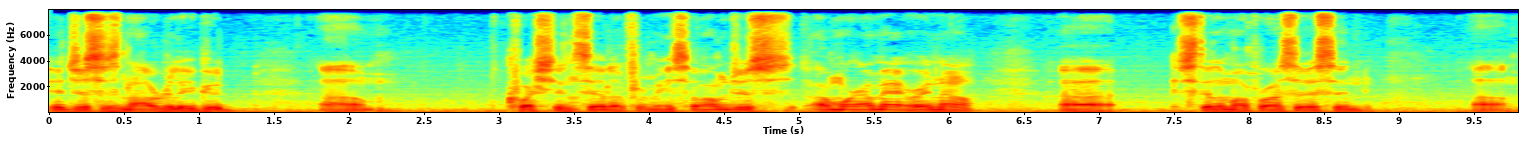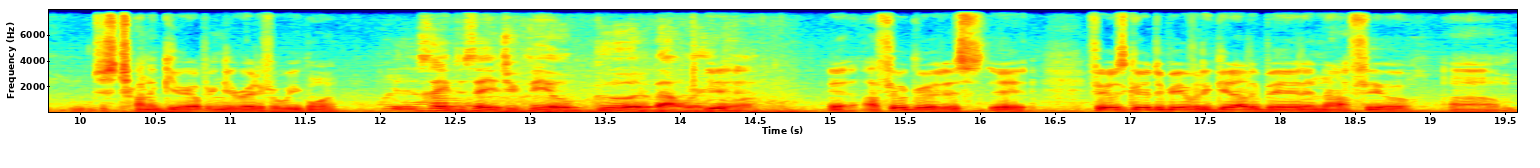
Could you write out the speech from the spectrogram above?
it just is not really a good um, question set up for me. So I'm just I'm where I'm at right now, uh, still in my process, and um, just trying to gear up and get ready for week one. Is it safe to say that you feel good about where you Yeah, are? Yeah, I feel good. It's it feels good to be able to get out of bed and not feel, um,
